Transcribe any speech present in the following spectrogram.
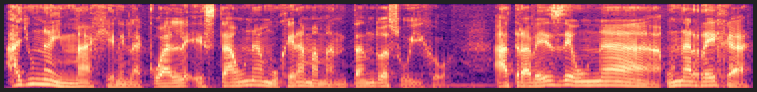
Hay una imagen en la cual está una mujer amamantando a su hijo a través de una, una reja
